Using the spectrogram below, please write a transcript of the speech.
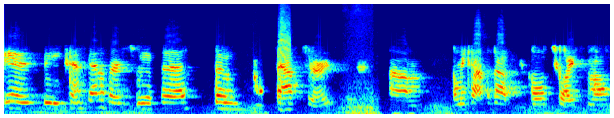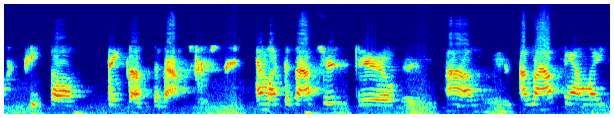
is the 10th anniversary of the, vouchers. Um, when we talk about school choice, most people think of the vouchers. And what the vouchers do um, allow families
